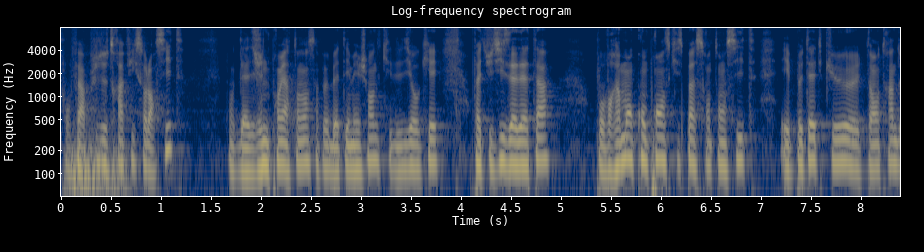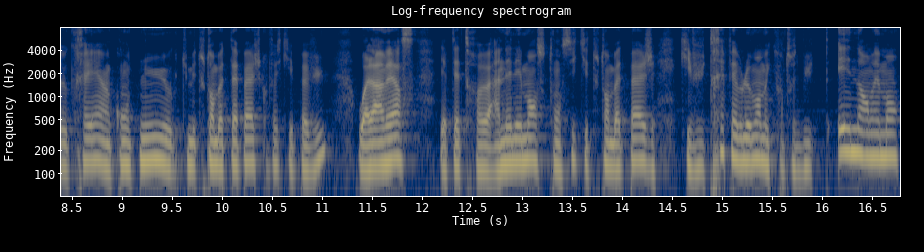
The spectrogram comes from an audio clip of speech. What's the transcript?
pour faire plus de trafic sur leur site. Donc, déjà une première tendance un peu bête et méchante qui est de dire, OK, en fait, tu utilises la data pour vraiment comprendre ce qui se passe sur ton site. Et peut-être que tu es en train de créer un contenu euh, que tu mets tout en bas de ta page qu'en fait qui est pas vu. Ou à l'inverse il y a peut-être euh, un élément sur ton site qui est tout en bas de page qui est vu très faiblement mais qui contribue énormément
